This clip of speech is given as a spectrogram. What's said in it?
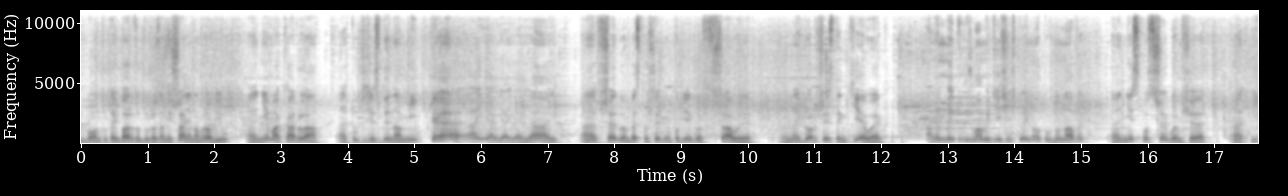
bo on tutaj bardzo dużo zamieszania nam robił. E, Nie ma Karla, e, tu gdzie jest dynamikę, ajajajajaj. E, Wszedłem bezpośrednio pod jego strzały. Najgorszy jest ten kiełek, ale my tu już mamy 10 klejnotów, no nawet e, nie spostrzegłem się e, i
